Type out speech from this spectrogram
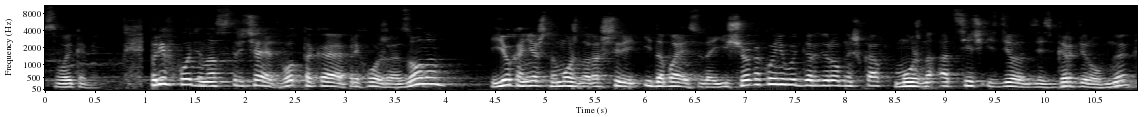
свой камин. При входе нас встречает вот такая прихожая зона. Ее, конечно, можно расширить и добавить сюда еще какой-нибудь гардеробный шкаф. Можно отсечь и сделать здесь гардеробную.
